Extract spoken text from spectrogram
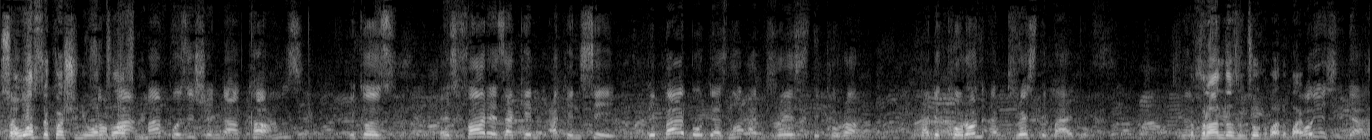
So what's the question you want so to my, ask me? my position now comes because as far as I can I can see, the Bible does not address the Quran, but the Quran addressed the Bible. The Quran doesn't talk about the Bible. Oh yes, it does.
